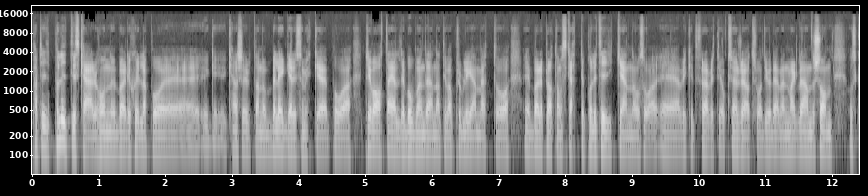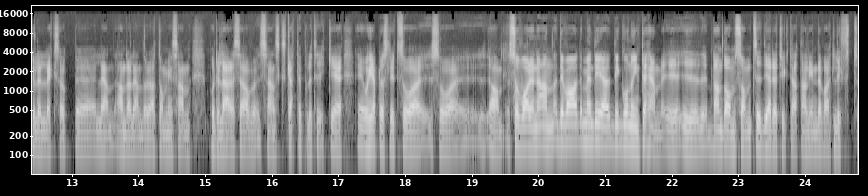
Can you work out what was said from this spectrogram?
partipolitisk här. Hon började skylla på, eh, kanske utan att belägga det så mycket, på privata äldreboenden att det var problemet och eh, började prata om skattepolitiken och så, eh, vilket för övrigt är också en röd tråd, gjorde även Magdalena Andersson och skulle läxa upp eh, andra länder och att de minsann borde lära sig av svensk skattepolitik. Eh, eh, och helt plötsligt så, så, ja, så var det en annan, det var, men det, det går nog inte hem i, i, bland de som tidigare tyckte att Ann Linde var ett lyft.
